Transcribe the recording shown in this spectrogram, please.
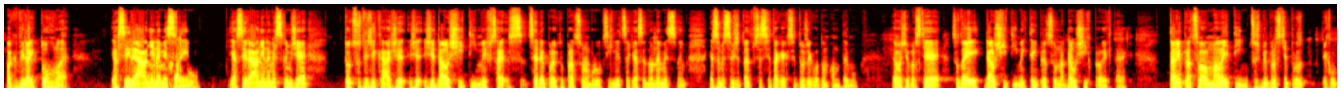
pak vydají tohle. Já si reálně nemyslím, já si reálně nemyslím, že to, co ty říkáš, že, že, že další týmy v CD Projektu pracují na budoucích věcech, já si to nemyslím. Já si myslím, že to je přesně tak, jak si to řekl o tom Antemu. Jo, že prostě jsou tady další týmy, kteří pracují na dalších projektech. Tady pracoval malý tým, což by prostě pro, jako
